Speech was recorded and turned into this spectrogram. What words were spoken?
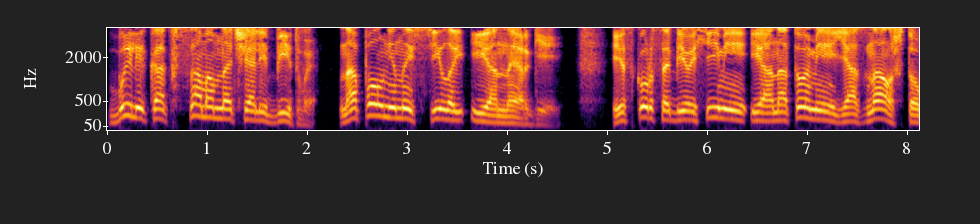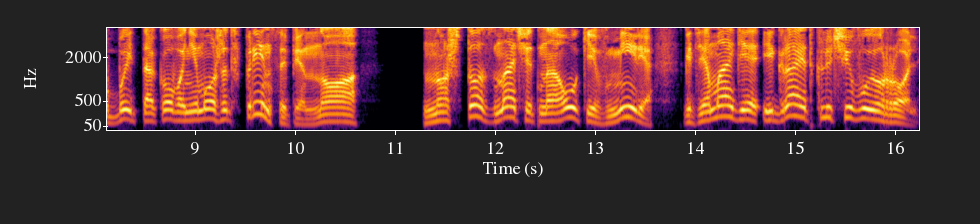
были как в самом начале битвы, наполнены силой и энергией. Из курса биохимии и анатомии я знал, что быть такого не может в принципе, но... Но что значит науки в мире, где магия играет ключевую роль?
